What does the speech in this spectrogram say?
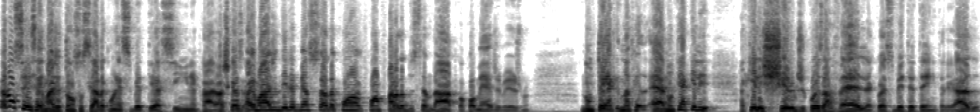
Eu não sei se a imagem é tão associada com o SBT assim, né, cara? Eu acho que a, imagem dele é bem associada com a, com a parada do stand-up, com a comédia mesmo. Não tem, é, não tem aquele, aquele cheiro de coisa velha que o SBT tem, tá ligado?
